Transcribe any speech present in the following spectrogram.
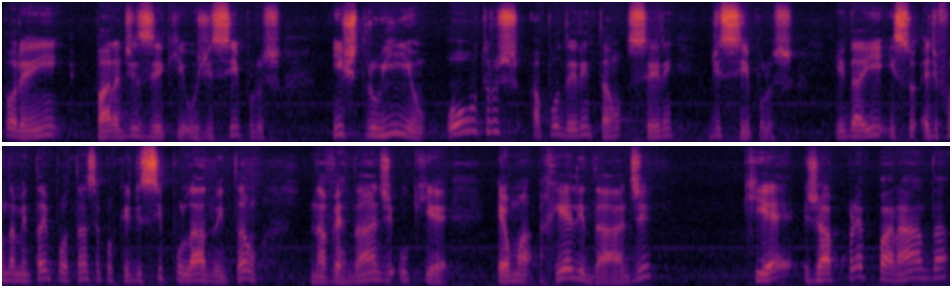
porém para dizer que os discípulos instruíam outros a poder então serem discípulos. E daí isso é de fundamental importância porque discipulado então, na verdade, o que é? É uma realidade que é já preparada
